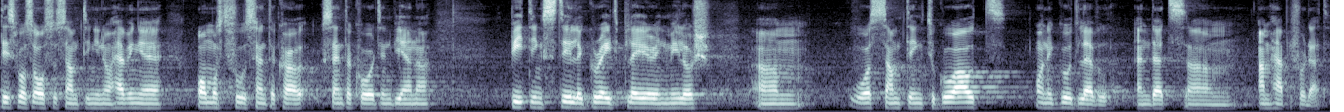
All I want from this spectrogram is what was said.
this was also something, you know, having a almost full center, car, center court in Vienna, beating still a great player in Milos, um, was something to go out on a good level, and that's um, I'm happy for that.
